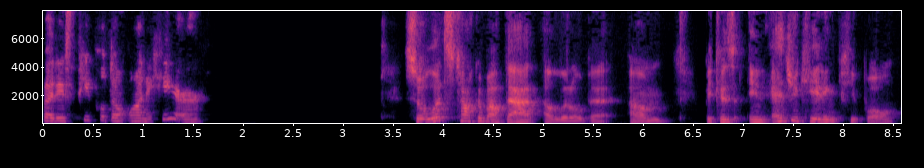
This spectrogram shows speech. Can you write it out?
But if people don't want to hear, so let's talk about that a little bit. Um, because in educating people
